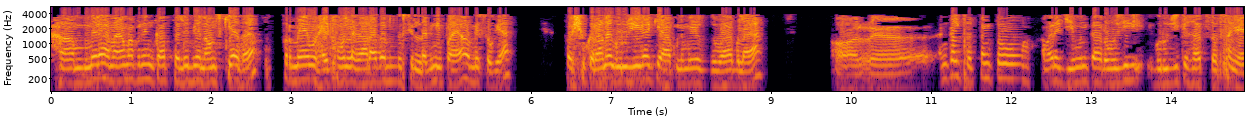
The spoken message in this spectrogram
हाँ मेरा नाम अपने का पहले भी अनाउंस किया था, पर मैं वो हेडफोन लगा रहा था मुझसे लग नहीं पाया और मिस हो गया। पर शुक्राना गुरु जी का कि आपने मुझे दोबारा बुलाया। और अंकल, सत्संग तो हमारे जीवन का रोज ही गुरु जी के साथ सत्संग है।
